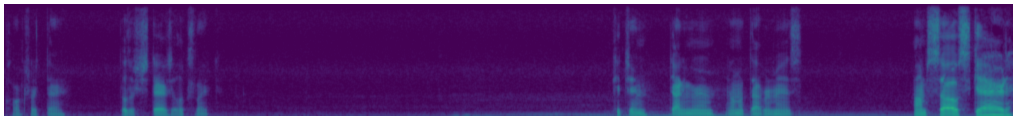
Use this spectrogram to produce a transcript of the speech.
Clock's right there. Those are stairs, it looks like. Kitchen, dining room. I don't know what that room is. I'm so scared.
